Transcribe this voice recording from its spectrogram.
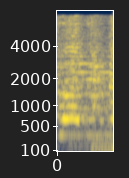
flooding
